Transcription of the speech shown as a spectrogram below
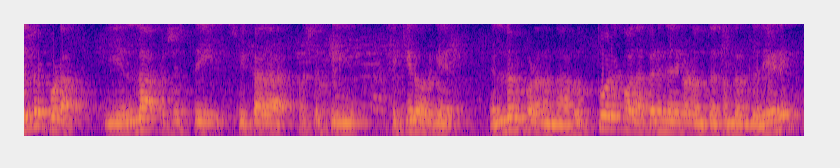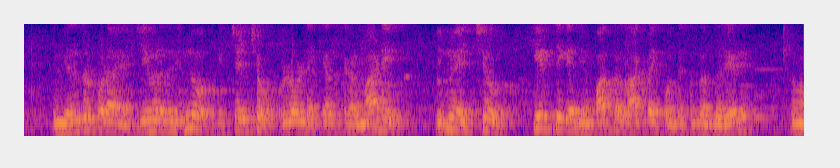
ಎಲ್ಲರೂ ಕೂಡ, ಈ ಎಲ್ಲ ಪ್ರಶಸ್ತಿ ಸ್ವೀಕಾರ ಪ್ರಶಸ್ತಿ ಸಿಕ್ಕಿರೋರಿಗೆ ಎಲ್ಲರೂ ಕೂಡ ನನ್ನ ಹೃತ್ಪೂರ್ವಕವಾದ ಅಭಿನಂದನೆಗಳು ಅಂತ ಸಂದರ್ಭದಲ್ಲಿ ಹೇಳಿ ನಿಮ್ಗೆಲ್ಲರೂ ಕೂಡ ಜೀವನದಲ್ಲಿ ಇನ್ನೂ ಹೆಚ್ಚೆಚ್ಚು ಒಳ್ಳೊಳ್ಳೆ ಕೆಲಸಗಳು ಮಾಡಿ, ಇನ್ನೂ ಹೆಚ್ಚು ಕೀರ್ತಿಗೆ ನೀವು ಪಾತ್ರರಾಗಬೇಕು ಅಂತ ಸಂದರ್ಭದಲ್ಲಿ ಹೇಳಿ, ನಮ್ಮ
